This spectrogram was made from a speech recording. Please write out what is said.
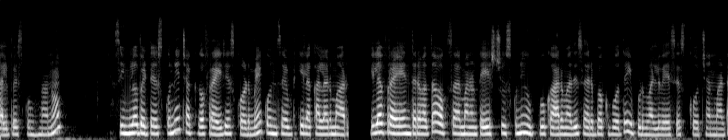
కలిపేసుకుంటున్నాను. సిమ్లో పెట్టేసుకొని చక్కగా ఫ్రై చేసుకోవడమే. కొంతసేపటికి ఇలా కలర్ మార్ ఇలా ఫ్రై అయిన తర్వాత ఒకసారి మనం టేస్ట్ చూసుకుని ఉప్పు కారం అది సరిపోకపోతే ఇప్పుడు మళ్ళీ వేసేసుకోవచ్చు అనమాట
